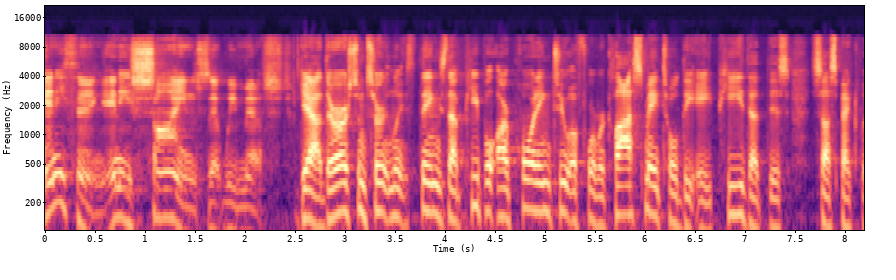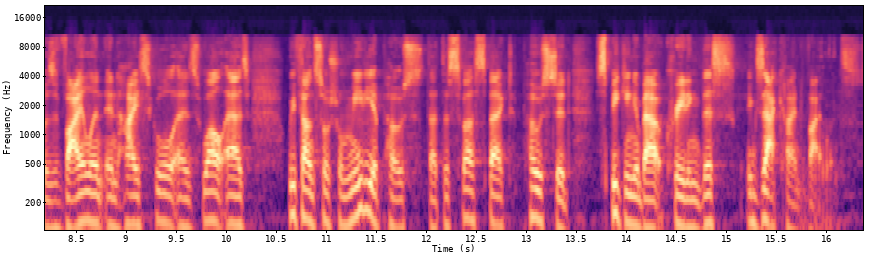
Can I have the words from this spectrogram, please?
anything, any signs that we missed? Yeah, there are some certainly things that people are pointing to. A former classmate told the AP that this suspect was violent in high school, as well as we found social media posts that the suspect posted speaking about creating this exact kind of violence.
